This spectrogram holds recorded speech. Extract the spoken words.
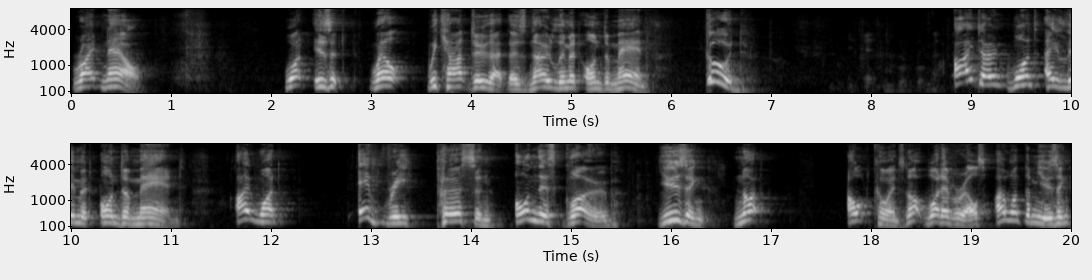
Right now, what is it? Well, we can't do that. There's no limit on demand. Good. I don't want a limit on demand. I want every person on this globe using not altcoins, not whatever else, I want them using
